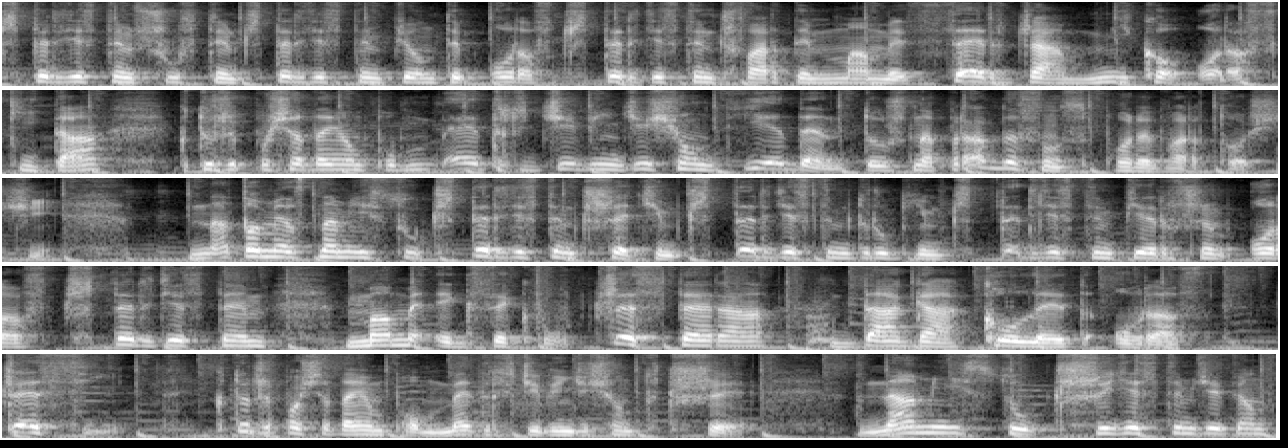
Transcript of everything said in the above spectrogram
46, 45 oraz 44 mamy Sergia, Miko oraz Kita, którzy posiadają po 1,91 m. To już naprawdę są spore wartości. Natomiast na miejscu 43, 42, 41 oraz 40 mamy egzekwu Chestera, Daga, Colette oraz Jessie, którzy posiadają po 1,93 m. Na miejscu 39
